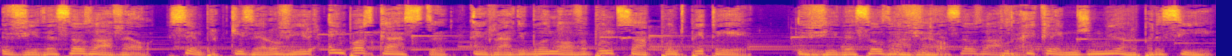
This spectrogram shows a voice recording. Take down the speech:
Vida Saudável. Sempre que quiser ouvir em podcast, em radioboanova.sap.pt. Vida saudável, Vida saudável, porque queremos o melhor para si.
